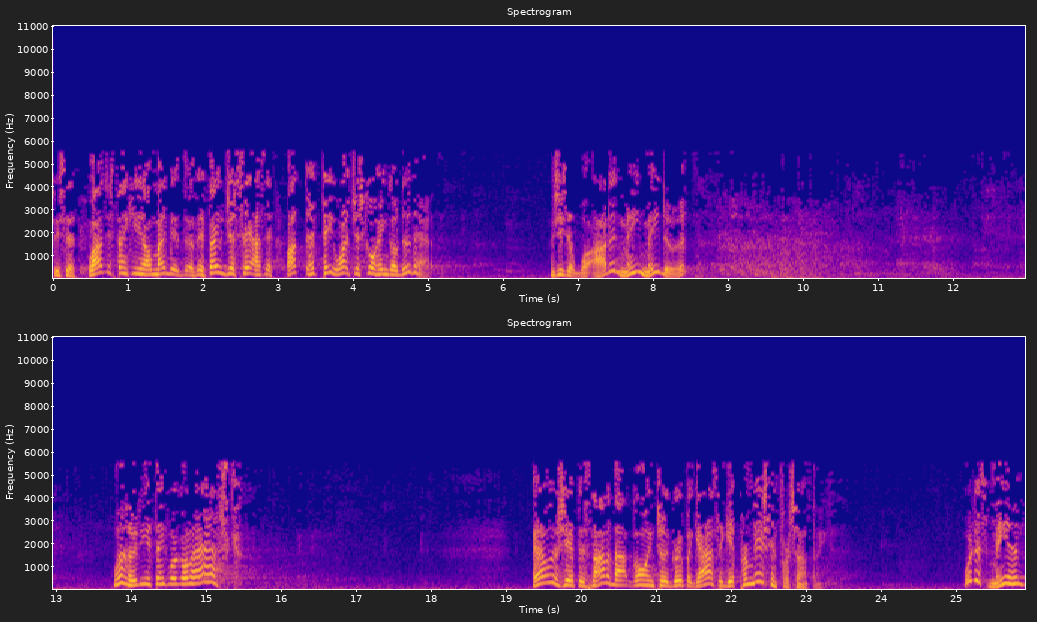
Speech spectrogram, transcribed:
She said, well, I just think, you know, maybe if they would just say, I said, well, I tell you what, just go ahead and go do that. And she said, well, I didn't mean me do it. Well, who do you think we're going to ask? Eldership is not about going to a group of guys to get permission for something. We're just men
